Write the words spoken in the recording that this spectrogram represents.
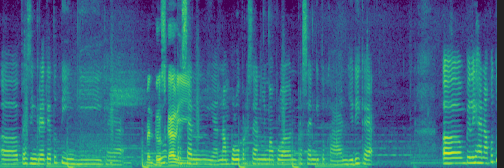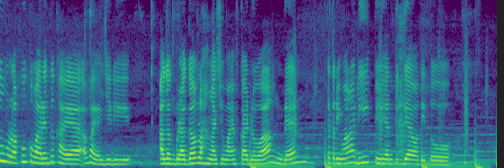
eh, passing grade-nya tuh tinggi kayak dulu sekali. persen ya 60 persen 50 persen gitu kan. Jadi kayak em, pilihan aku tuh menurut aku kemarin tuh kayak apa ya jadi agak beragam lah nggak cuma FK doang dan keterimalah di pilihan tiga waktu itu.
